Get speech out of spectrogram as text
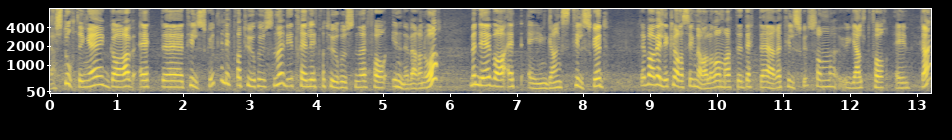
Ja, Stortinget gav et eh, tilskudd til litteraturhusene, de tre litteraturhusene for inneværende år. Men det var et engangstilskudd. Det var veldig klare signaler om at dette er et tilskudd som gjaldt for én gang.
